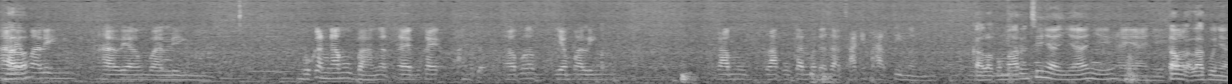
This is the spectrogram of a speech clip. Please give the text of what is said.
Hal yang paling hal yang paling bukan kamu banget eh kayak apa yang paling kamu lakukan pada saat sakit hati man. kalau kemarin sih nyanyi nyanyi Nyanyi. tahu nggak lagunya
